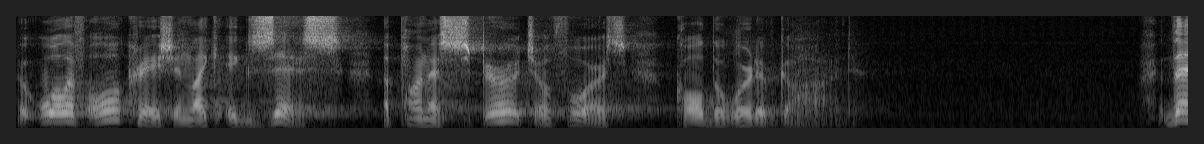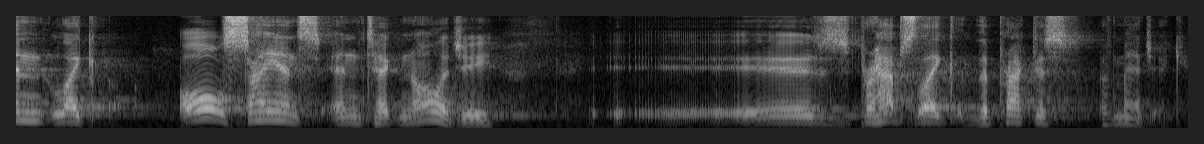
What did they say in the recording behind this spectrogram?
Well, if all creation like exists upon a spiritual force called the Word of God, then like all science and technology, is perhaps like the practice of magic.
